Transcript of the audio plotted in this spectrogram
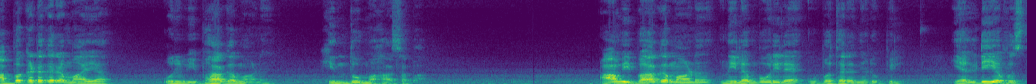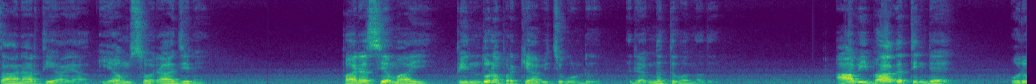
അപകടകരമായ ഒരു വിഭാഗമാണ് ഹിന്ദു മഹാസഭ. ആ വിഭാഗമാണ് നിലമ്പൂരിലെ ഉപതെരഞ്ഞെടുപ്പിൽ എൽ ഡി എഫ് സ്ഥാനാർത്ഥിയായ എം സ്വരാജിന് പരസ്യമായി പിന്തുണ പ്രഖ്യാപിച്ചുകൊണ്ട് രംഗത്ത് വന്നത്. ആ വിഭാഗത്തിന്റെ ഒരു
